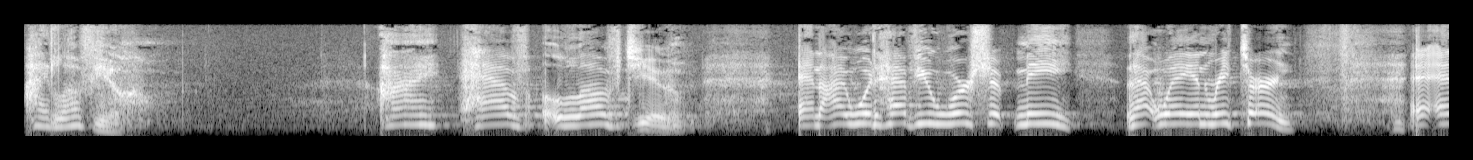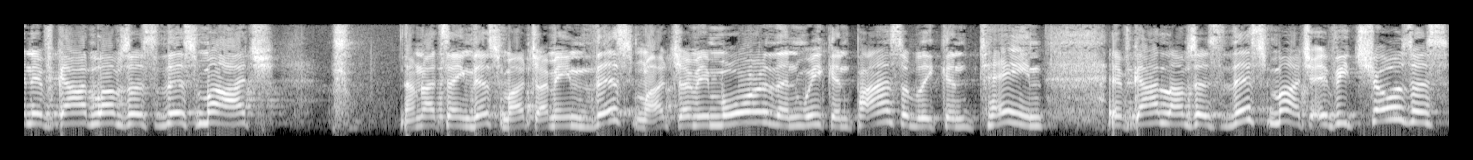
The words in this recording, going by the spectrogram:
I love you. I have loved you, and I would have you worship me that way in return. And if God loves us this much, I'm not saying this much, I mean this much, I mean more than we can possibly contain. If God loves us this much, if He chose us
